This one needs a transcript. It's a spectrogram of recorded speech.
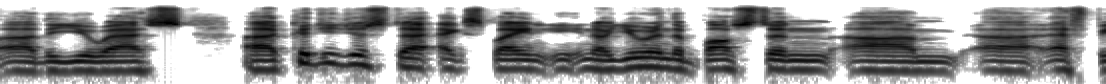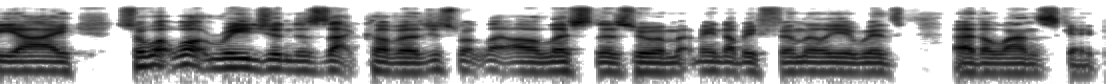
uh, the US, uh, could you just explain? You know, you were in the Boston um, FBI. So, what what region does that cover? Just let our listeners who may not be familiar with the landscape.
